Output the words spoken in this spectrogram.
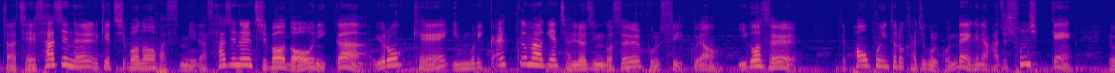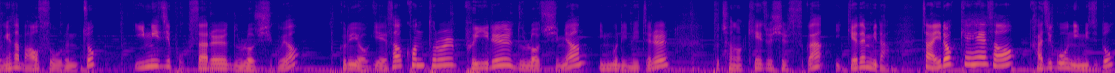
자, 제 사진을 이렇게 집어넣어 봤습니다. 사진을 집어 넣으니까 이렇게 인물이 깔끔하게 잘려진 것을 볼 수 있고요. 이것을 파워포인트로 가지고 올 건데 그냥 아주 손쉽게 여기서 마우스 오른쪽 이미지 복사를 눌러주시고요. 그리고 여기에서 컨트롤 V를 눌러주시면 인물 이미지를 붙여넣기 해주실 수가 있게 됩니다. 자 이렇게 해서 가지고 온 이미지도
